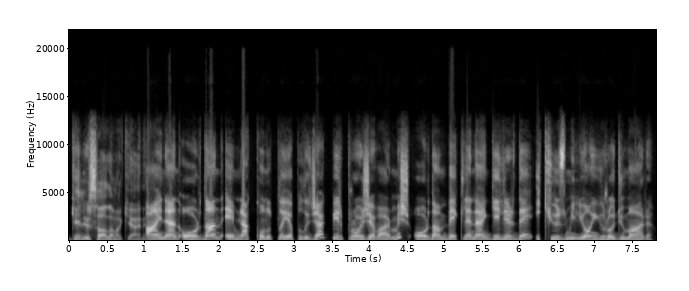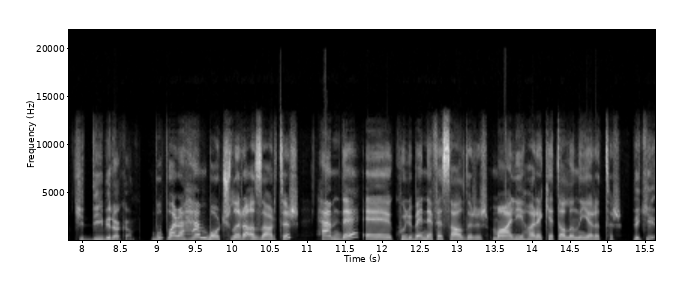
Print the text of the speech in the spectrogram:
Gelir sağlamak yani. Aynen oradan emlak konutla yapılacak bir proje varmış. Oradan beklenen gelir de 200 milyon euro cimarı. Ciddi bir rakam. Bu para hem borçları azaltır hem de eee, kulübe nefes aldırır, mali hareket alanı yaratır. Peki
